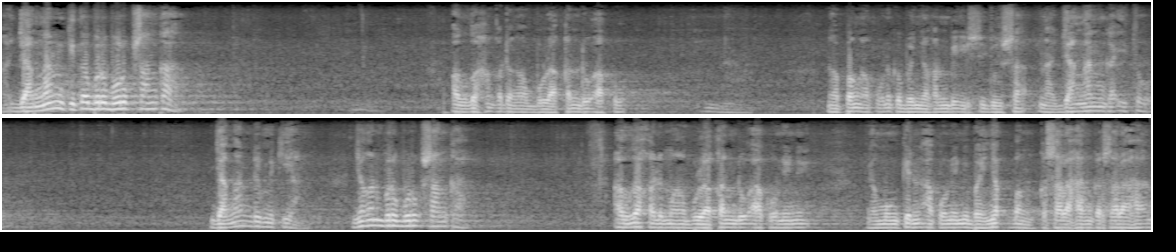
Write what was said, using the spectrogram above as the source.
Nah, jangan kita berburuk sangka. Allah kadang ngabulakan doaku. Ngapa ngaku kebanyakan berisi dosa? Nah, jangan gak itu. Jangan demikian. Jangan berburuk sangka. Allah kadang mengabulkan doaku ini. Yang mungkin aku ini banyak bang kesalahan-kesalahan.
